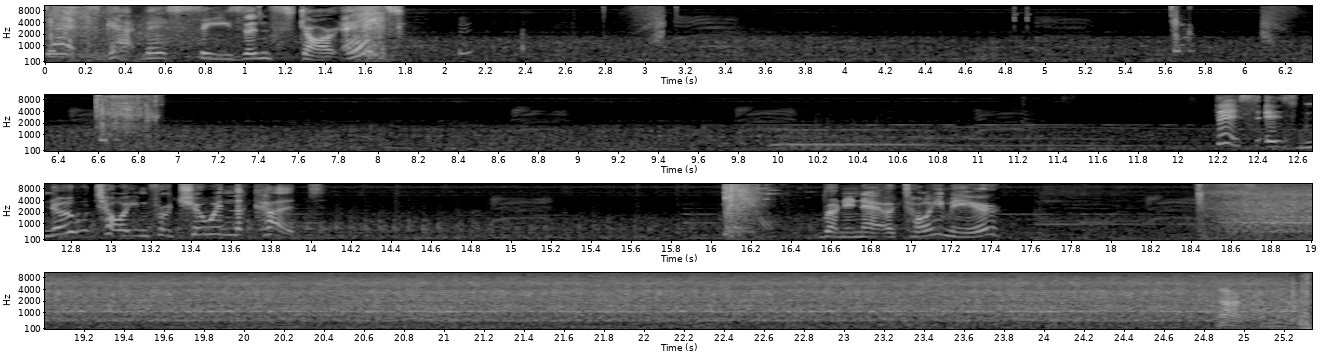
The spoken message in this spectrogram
Let's get this season started. This is no time for chewing the cud. Running out of time here. Ah, come on.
